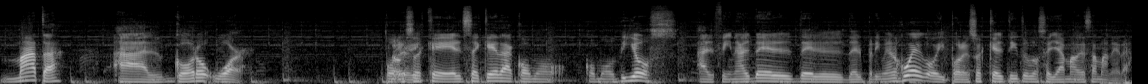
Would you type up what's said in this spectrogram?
mata al God of War. Por eso es que él se queda como, como Dios al final del, del- del primer juego y por eso es que el título se llama de esa manera.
